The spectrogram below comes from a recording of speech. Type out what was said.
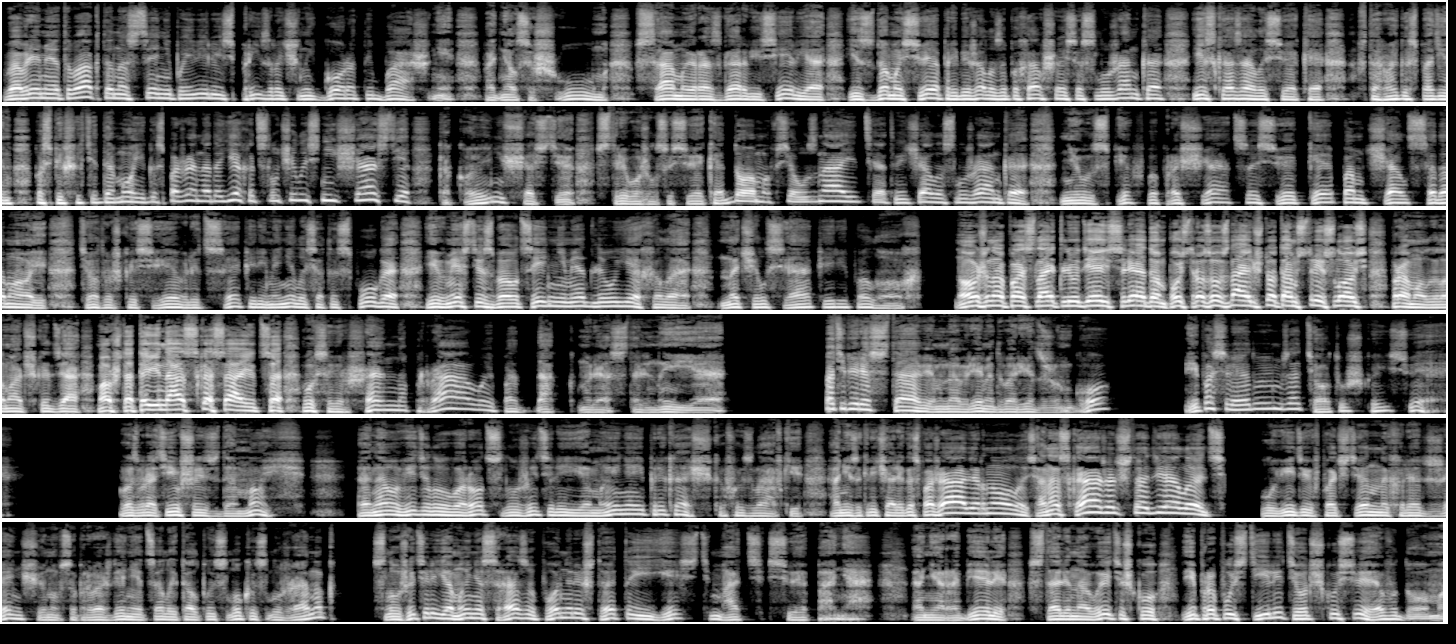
Во время этого акта на сцене появились призрачный город и башни. Поднялся шум. В самый разгар веселья из дома Сюэ прибежала запыхавшаяся служанка и сказала Сюэке, «Второй господин, поспешите домой, госпоже надо ехать, случилось несчастье». «Какое несчастье?» — встревожился Сюэке. «Дома все узнаете», — отвечала служанка. Не успев попрощаться, Сюэке помчался домой. Тетя Матушка Сия в лице переменилась от испуга и вместе с Бауцин немедля уехала. Начался переполох. «Нужно послать людей следом, пусть разузнают, что там стряслось», — промолвила матушка Дзя. «Может, это и нас касается». «Вы совершенно правы», — поддакнули остальные. «А теперь оставим на время дворец Жунго и последуем за тетушкой Сюэ». Возвратившись домой, она увидела у ворот служителей Ямыня и приказчиков из лавки. Они закричали «Госпожа вернулась! Она скажет, что делать!» Увидев почтенных лет женщину в сопровождении целой толпы слуг и служанок, служители Ямыня сразу поняли, что это и есть мать Сюэпаня. Они оробели, встали на вытяжку и пропустили тетушку Сюэ в дом.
